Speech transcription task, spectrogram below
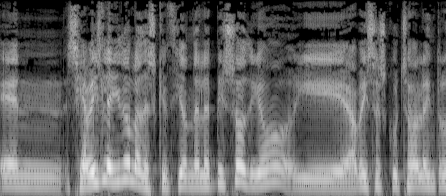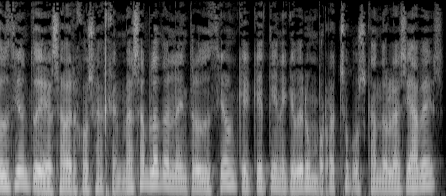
En, si habéis leído la descripción del episodio y habéis escuchado la introducción, tú dirás, a José Ángel, me has hablado en la introducción que qué tiene que ver un borracho buscando las llaves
